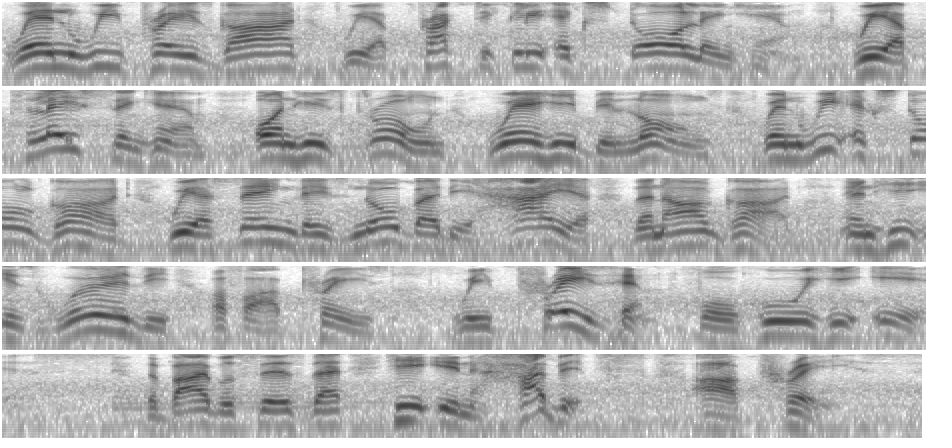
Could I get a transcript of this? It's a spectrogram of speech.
When we praise God, we are practically extolling Him we are placing him on his throne where he belongs. When we extol God, we are saying there is nobody higher than our God, and he is worthy of our praise. We praise him for who he is. The Bible says that he inhabits our praise.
